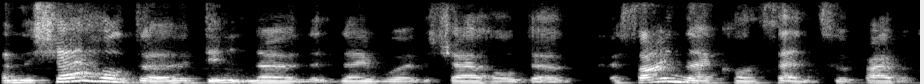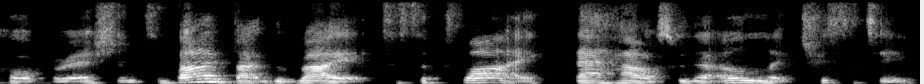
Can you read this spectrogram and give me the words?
And the shareholder didn't know that they were the shareholder, assigned their consent to a private corporation to buy back the right to supply their house with their own electricity.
